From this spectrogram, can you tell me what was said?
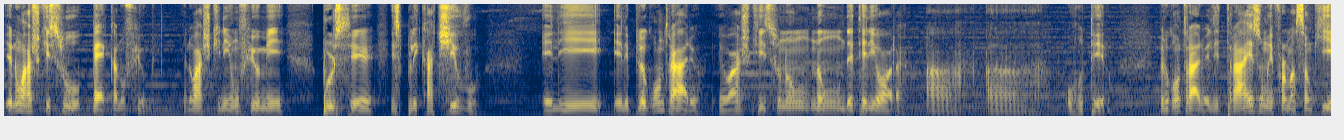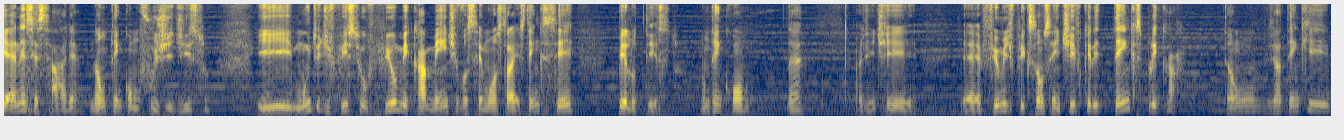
eu não acho que isso peca no filme. Eu não acho que nenhum filme, por ser explicativo, ele, ele pelo contrário, eu acho que isso não, não deteriora a, a, o roteiro. Pelo contrário, ele traz uma informação que é necessária, não tem como fugir disso, e muito difícil filmicamente você mostrar isso. Tem que ser pelo texto, não tem como, né? A gente, é, filme de ficção científica, ele tem que explicar. Então já tem que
